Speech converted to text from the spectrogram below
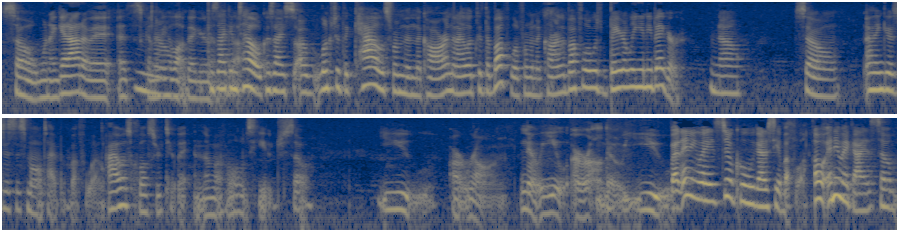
so when I get out of it, it's gonna be a lot bigger. because I can thought. tell because I looked at the cows from in the car and then I looked at the buffalo from in the car and the buffalo was barely any bigger. No, So I think it was just a small type of buffalo. I was closer to it, and the buffalo was huge. So you are wrong. No, you are wrong. No, you. But anyway, it's still cool. We got to see a buffalo. Oh, anyway, guys, so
